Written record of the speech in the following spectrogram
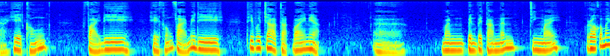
นะเหตุของฝ่ายดี เหตุของฝ่ายไม่ดีที่พระเจ้าตรัสไว้เนี่ยมันเป็นไปตามนั้นจริงไหม เราก็ไม่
